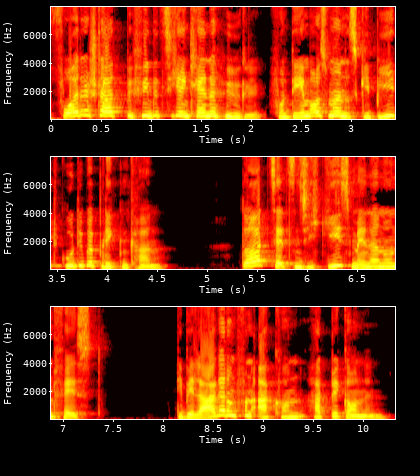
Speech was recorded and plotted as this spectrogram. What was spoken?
Vor der Stadt befindet sich ein kleiner Hügel, von dem aus man das Gebiet gut überblicken kann. Dort setzen sich Gies Männer nun fest. Die Belagerung von Akkon hat begonnen.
